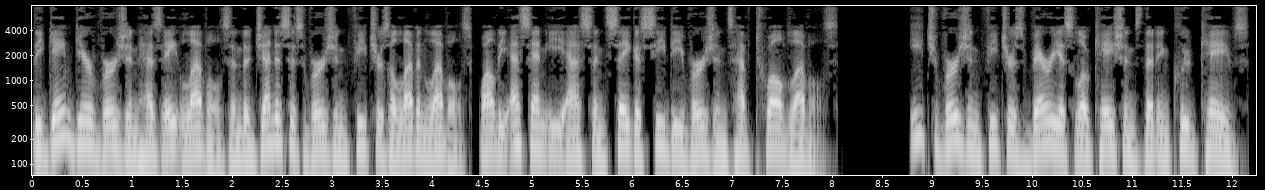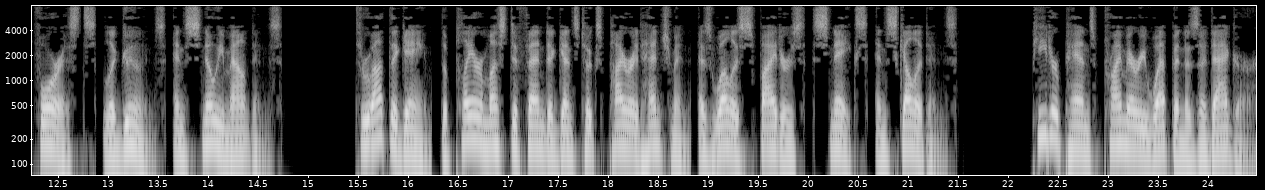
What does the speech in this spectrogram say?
The Game Gear version has 8 levels and the Genesis version features 11 levels, while the SNES and Sega CD versions have 12 levels. Each version features various locations that include caves, forests, lagoons, and snowy mountains. Throughout the game, the player must defend against Hook's pirate henchmen, as well as spiders, snakes, and skeletons. Peter Pan's primary weapon is a dagger.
